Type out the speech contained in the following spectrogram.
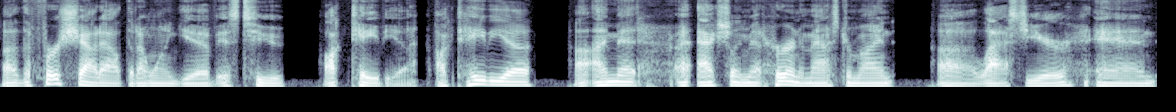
uh, the first shout out that I want to give is to Octavia. Octavia, uh, I met, I actually met her in a mastermind uh, last year, and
